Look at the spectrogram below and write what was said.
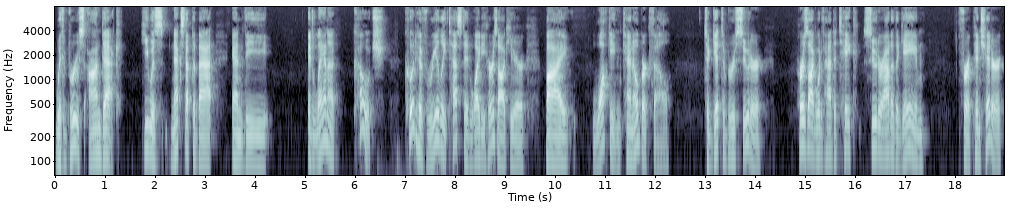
with Bruce on deck. He was next up to bat, and the Atlanta coach could have really tested Whitey Herzog here by walking Ken Oberkfell to get to Bruce Sutter. Herzog would have had to take Sutter out of the game for a pinch hitter,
